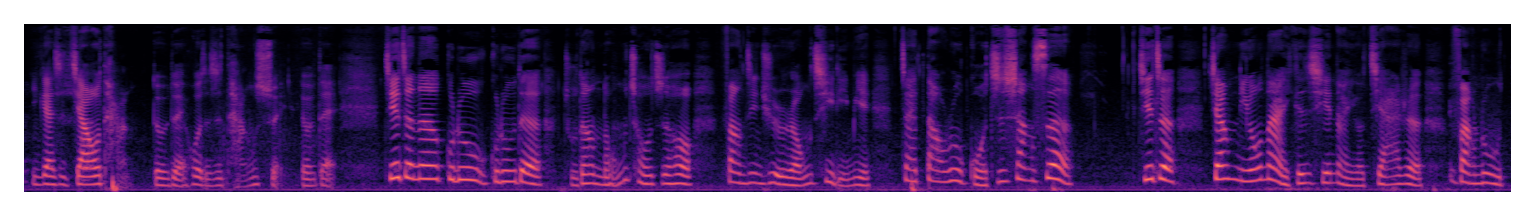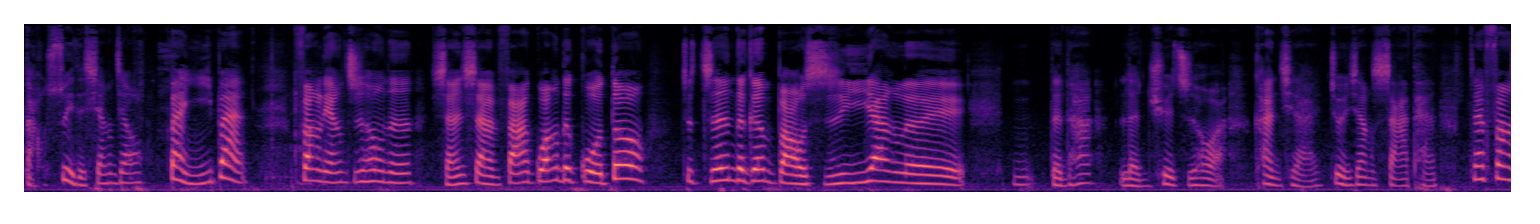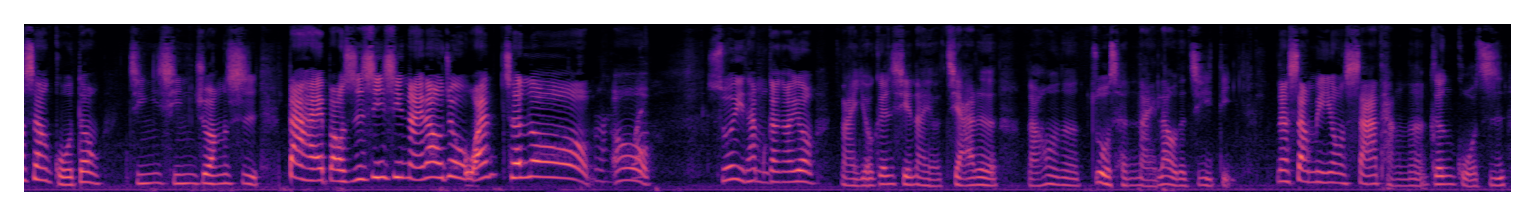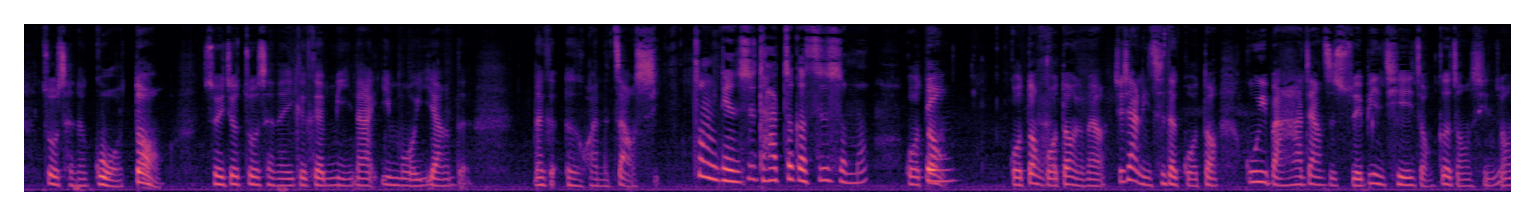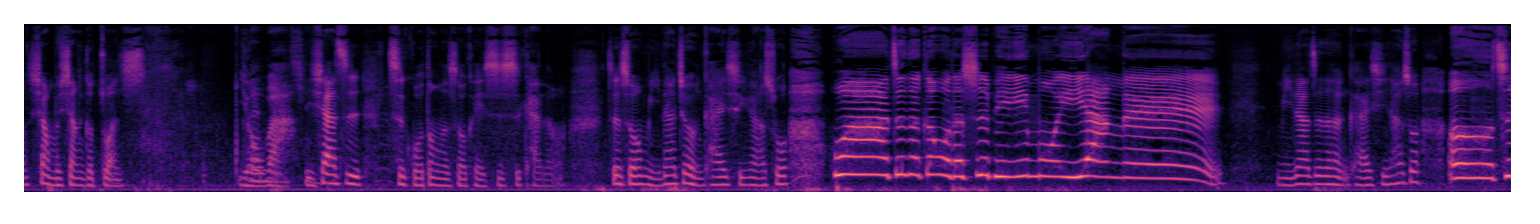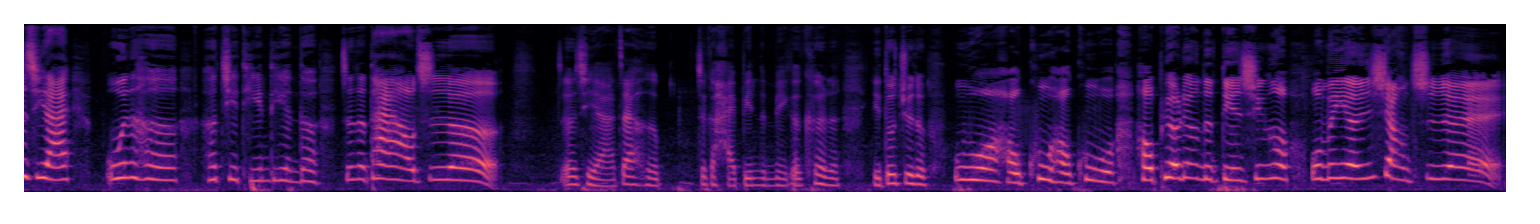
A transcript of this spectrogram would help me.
应该是焦糖。对不对？或者是糖水，对不对？接着呢，咕噜咕噜的煮到浓稠之后，放进去容器里面，再倒入果汁上色。接着将牛奶跟鲜奶油加热，放入捣碎的香蕉，拌一拌。放凉之后呢，闪闪发光的果冻就真的跟宝石一样了诶嗯，等它冷却之后啊，看起来就很像沙滩。再放上果冻。精心装饰，大海宝石星星奶酪就完成喽！哦，所以他们刚刚用奶油跟鲜奶油加热，然后呢做成奶酪的基底，那上面用砂糖呢跟果汁做成了果冻，所以就做成了一个跟米娜一模一样的那个耳环的造型。重点是它这个是什么？果冻，果冻，果冻有没有？就像你吃的果冻，故意把它这样子随便切一种各种形状，像不像一个钻石？有吧？你下次吃果冻的时候可以试试看哦。这时候米娜就很开心啊，说：“哇，真的跟我的视频一模一样哎！”米娜真的很开心，她说：“嗯，吃起来温和而且甜甜的，真的太好吃了。而且啊，在河这个海边的每个客人也都觉得哇，好酷，好酷哦，好漂亮的点心哦，我们也很想吃哎。”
